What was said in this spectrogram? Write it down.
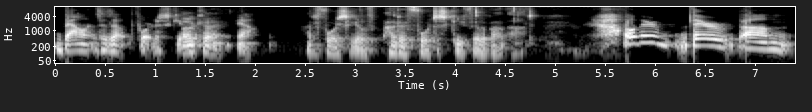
balances out Fortescue. Okay. Yeah. How does Fortescue, how does Fortescue feel about that? Oh, they're they're um,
